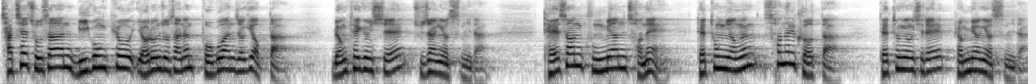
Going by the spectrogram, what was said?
자체 조사한 미공표 여론조사는 보고한 적이 없다. 명태균 씨의 주장이었습니다. 대선 국면 전에 대통령은 선을 그었다. 대통령실의 변명이었습니다.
